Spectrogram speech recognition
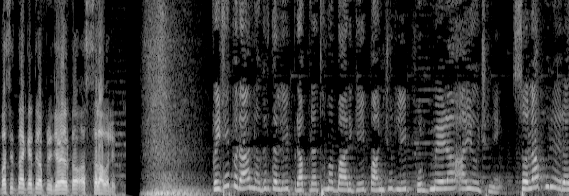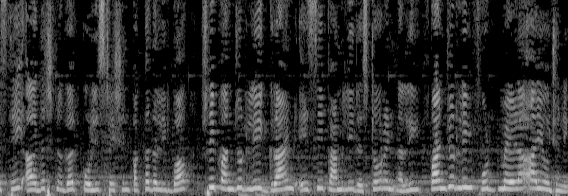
बस इतना कहते हुए अपनी जगह रहता हूँ। वालेकुम। ವಿಜಯಪುರ ನಗರದಲ್ಲಿ ಪ್ರಪ್ರಥಮ ಬಾರಿಗೆ ಪಂಜುರ್ಲಿ ಫುಡ್ ಮೇಳ ಆಯೋಜನೆ. ಸೋಲಾಪುರ ರಸ್ತೆ ಆದರ್ಶ್ ನಗರ್ ಪೊಲೀಸ್ ಸ್ಟೇಷನ್ ಪಕ್ಕದಲ್ಲಿರುವ Shri Panjurli grand AC family ರೆಸ್ಟೋರೆಂಟ್ನಲ್ಲಿ ಪಂಜುರ್ಲಿ ಫುಡ್ ಮೇಳ ಆಯೋಜನೆ.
